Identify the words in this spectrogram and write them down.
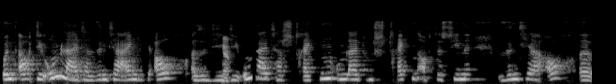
Und auch die Umleiter sind ja eigentlich auch, also die, ja. die Umleiterstrecken, Umleitungsstrecken auf der Schiene sind ja auch äh,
